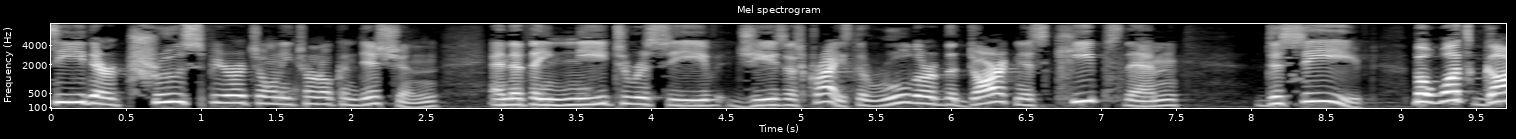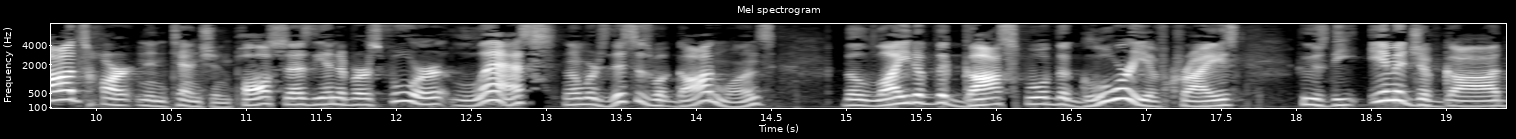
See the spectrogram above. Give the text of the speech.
see their true spiritual and eternal condition and that they need to receive Jesus Christ. The ruler of the darkness keeps them deceived. But what's God's heart and intention? Paul says, the end of verse 4, lest, in other words, this is what God wants, the light of the gospel of the glory of Christ, who's the image of God,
